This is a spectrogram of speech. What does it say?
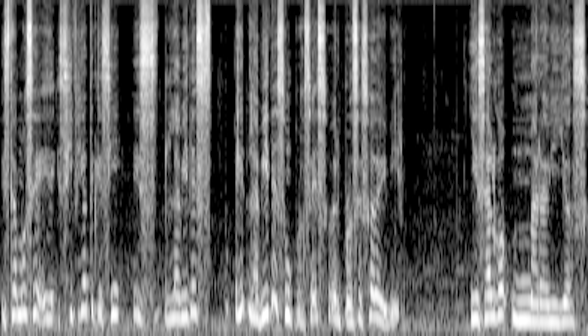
Estamos, eh, sí, fíjate que sí, es, la, vida es, eh, la vida es un proceso, el proceso de vivir. Y es algo maravilloso.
